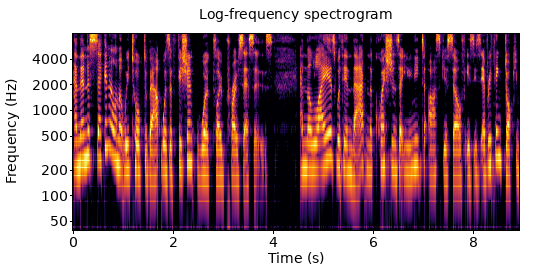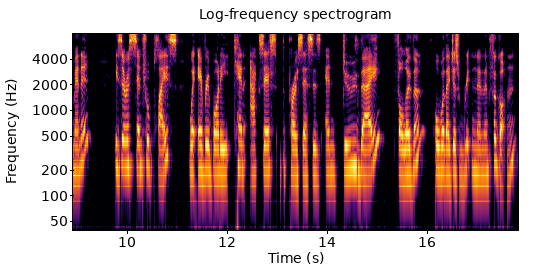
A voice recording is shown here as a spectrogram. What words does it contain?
And then the second element we talked about was efficient workflow processes. And the layers within that and the questions that you need to ask yourself is Is everything documented? Is there a central place where everybody can access the processes and do they follow them? Or were they just written and then forgotten?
